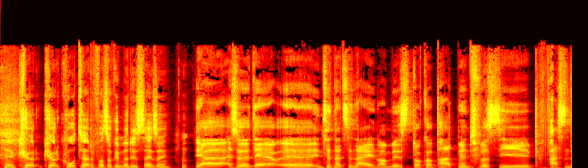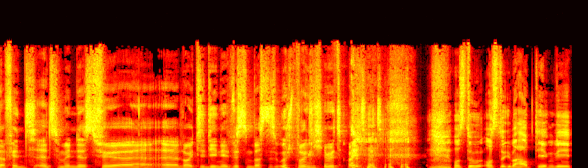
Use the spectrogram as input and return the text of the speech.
Kör, Körkoter, was auch immer das sein soll. Ja, also der äh, internationale Name ist Dog Apartment, was sie passender findet, äh, zumindest für äh, Leute, die nicht wissen, was das ursprüngliche bedeutet. Hast du, hast du überhaupt irgendwie,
